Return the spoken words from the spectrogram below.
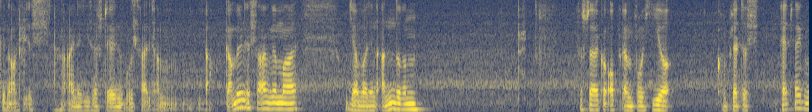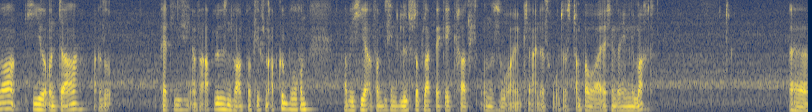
genau, hier ist eine dieser Stellen, wo es halt am ja, Gammeln ist, sagen wir mal. Und hier haben wir den anderen Verstärker Op, ähm, wo hier komplettes Pad weg war, hier und da, also Pad ließ sich einfach ablösen, war im Prinzip schon abgebrochen, habe ich hier einfach ein bisschen Glitchstopplack weggekratzt und so ein kleines rotes Jumperweierchen dahin gemacht. Äh,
